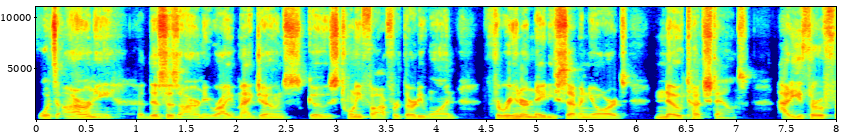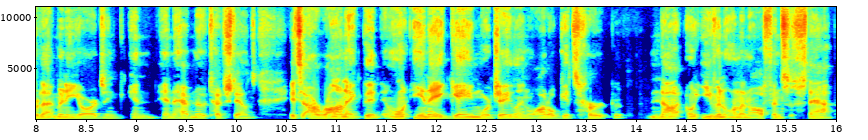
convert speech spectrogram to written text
What's irony? This is irony, right? Mac Jones goes 25 for 31, 387 yards, no touchdowns. How do you throw for that many yards and, and, and have no touchdowns? It's ironic that in a game where Jaylen Waddle gets hurt, not even on an offensive snap,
